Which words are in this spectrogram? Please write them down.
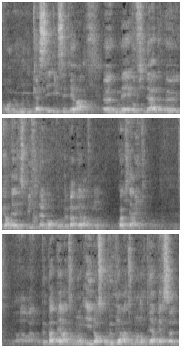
vont nous, nous casser, etc. mais au final, garder à l'esprit finalement qu'on ne peut pas plaire à tout le monde, quoi qu'il arrive. On ne peut pas plaire à tout le monde, et lorsqu'on veut plaire à tout le monde, on plaît à personne.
